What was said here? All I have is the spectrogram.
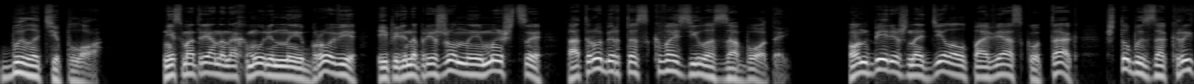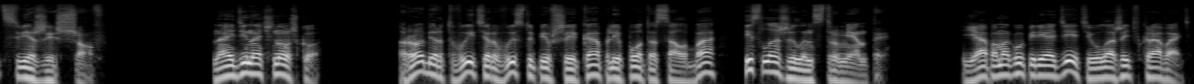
было тепло. Несмотря на нахмуренные брови и перенапряженные мышцы, от Роберта сквозило заботой. Он бережно делал повязку так, чтобы закрыть свежий шов. «Найди ночнушку», Роберт вытер выступившие капли пота со лба и сложил инструменты. «Я помогу переодеть и уложить в кровать.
